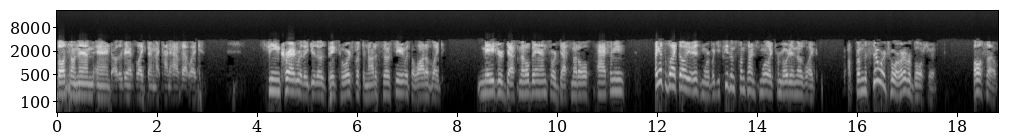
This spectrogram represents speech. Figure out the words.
Thoughts on them and other bands like them that kind of have that like scene cred where they do those big tours, but they're not associated with a lot of like major death metal bands or death metal acts. I mean, I guess the Black Dahlia is more, but you see them sometimes more like promoting those like from the sewer tour, whatever bullshit. Also,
